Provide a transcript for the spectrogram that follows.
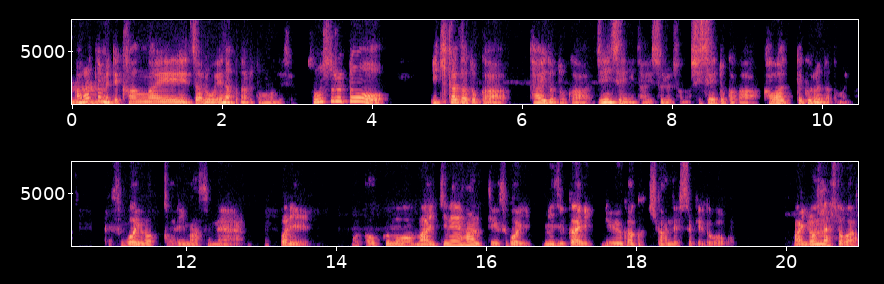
ん。改めて考えざるを得なくなると思うんですよ。そうすると、生き方とか態度とか人生に対するその姿勢とかが変わってくるんだと思います。すごいわかりますね。やっぱり、なんか僕も、まあ一年半っていうすごい短い留学期間でしたけど、まあいろんな人が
